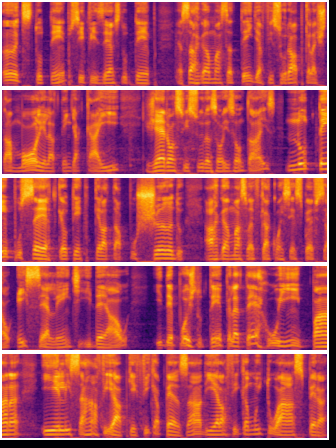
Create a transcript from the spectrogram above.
antes do tempo, se fizer antes do tempo, essa argamassa tende a fissurar porque ela está mole, ela tende a cair, geram as fissuras horizontais. No tempo certo, que é o tempo que ela está puxando, a argamassa vai ficar com a resistência superficial excelente, ideal. E depois do tempo, ela é até ruim para ele sarrafiar, porque fica pesada e ela fica muito áspera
